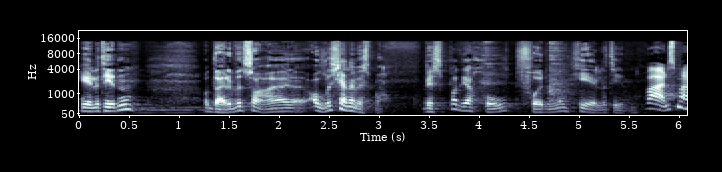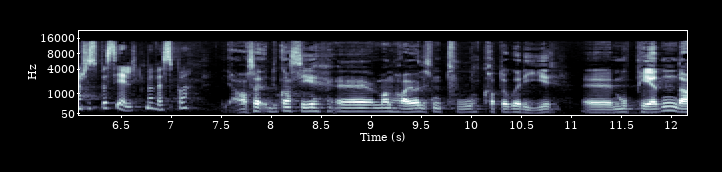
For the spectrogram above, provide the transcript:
hele tiden. Og derved så er Alle kjenner Vespa. Vespa de har holdt formen hele tiden. Hva er det som er så spesielt med Vespa? Ja, altså, du kan si eh, Man har jo liksom to kategorier. Eh, mopeden da,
